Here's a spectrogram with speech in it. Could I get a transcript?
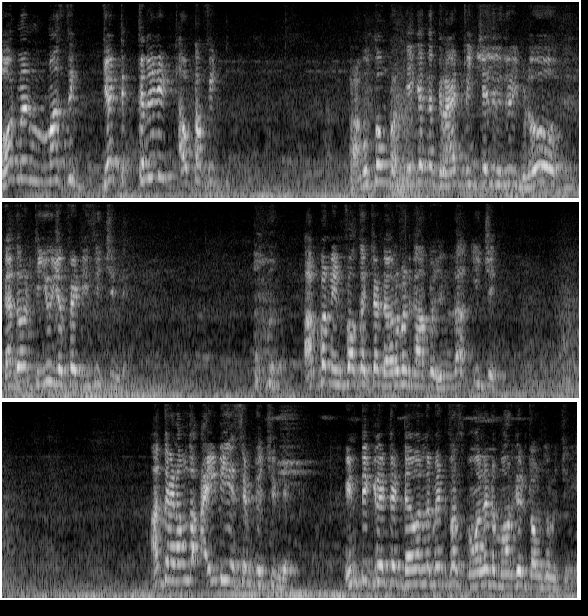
Government must get credit out of it. ప్రభుత్వం ప్రత్యేకంగా గ్రాంట్లు ఇచ్చేది నిధులు ఇప్పుడు గతంలో టీయూఎఫ్ఐడిసి ఇచ్చింది. అర్బన్ ఇన్ఫ్రాస్ట్రక్చర్ డెవలప్మెంట్ కార్పొరేషన్ ఇచ్చింది. అంతకన్నా ముందు ఐడిఎస్ఎంటి వచ్చింది? Integrated development for small and market towns వచ్చింది.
